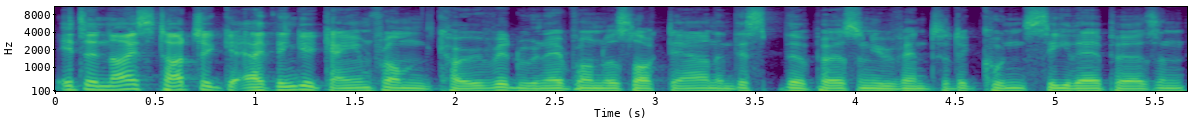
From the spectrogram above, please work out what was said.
it's a nice touch. I think it came from COVID when everyone was locked down, and this the person who invented it couldn't see their person.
